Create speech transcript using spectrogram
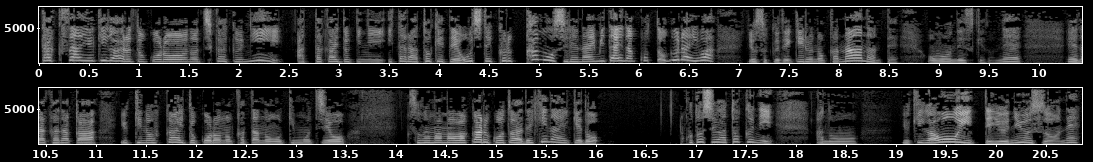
たくさん雪があるところの近くに、あったかい時にいたら溶けて落ちてくるかもしれないみたいなことぐらいは予測できるのかななんて思うんですけどね。えー、なかなか雪の深いところの方のお気持ちをそのままわかることはできないけど、今年は特に、あの、雪が多いっていうニュースをね、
